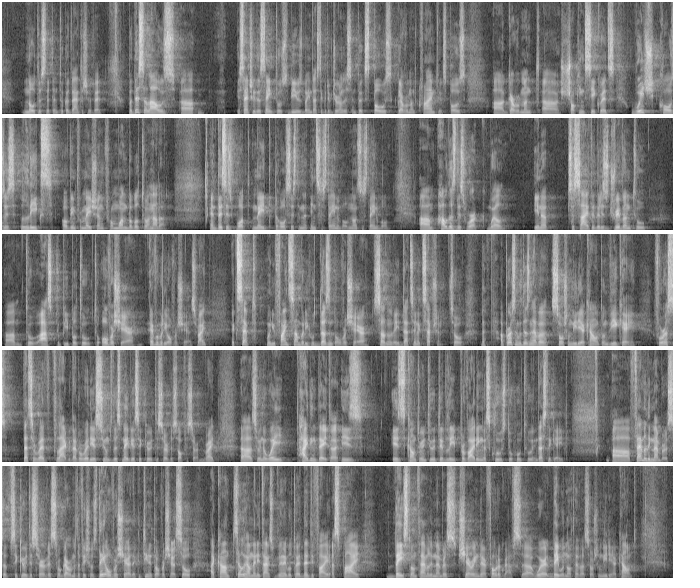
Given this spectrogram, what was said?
noticed it and took advantage of it. But this allows uh, essentially the same tools to be used by investigative journalists and to expose government crime, to expose uh, government uh, shocking secrets, which causes leaks of information from one bubble to another. And this is what made the whole system insustainable, non-sustainable. Um, how does this work? Well, in a society that is driven to, um, to ask to people to, to overshare, everybody overshares, right? Except when you find somebody who doesn't overshare, suddenly that's an exception. So the, a person who doesn't have a social media account on VK, for us, that's a red flag. That already assumes this may be a security service officer, right? Uh, so in a way, hiding data is is counterintuitively providing us clues to who to investigate. Uh, family members of security service or government officials, they overshare, they continue to overshare. So I can't tell you how many times we've been able to identify a spy based on family members sharing their photographs uh, where they would not have a social media account.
